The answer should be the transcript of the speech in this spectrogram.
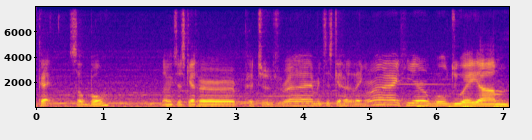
Okay, so boom. Let me just get her pictures right. Let me just get her thing right here. We'll do a um,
